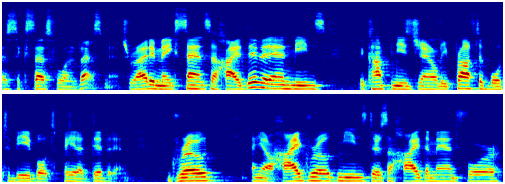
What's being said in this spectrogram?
a successful investment, right? It makes sense. A high dividend means the company is generally profitable to be able to pay that dividend. Growth, you know, high growth means there's a high demand for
